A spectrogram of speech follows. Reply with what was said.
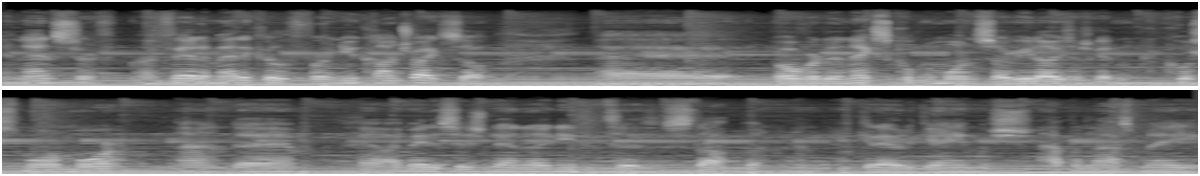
in Leinster, failed a medical for a new contract, so uh, over the next couple of months, I realised I was getting concussed more and more, and um, I made a decision then that I needed to stop and, and, get out of the game, which happened last May.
